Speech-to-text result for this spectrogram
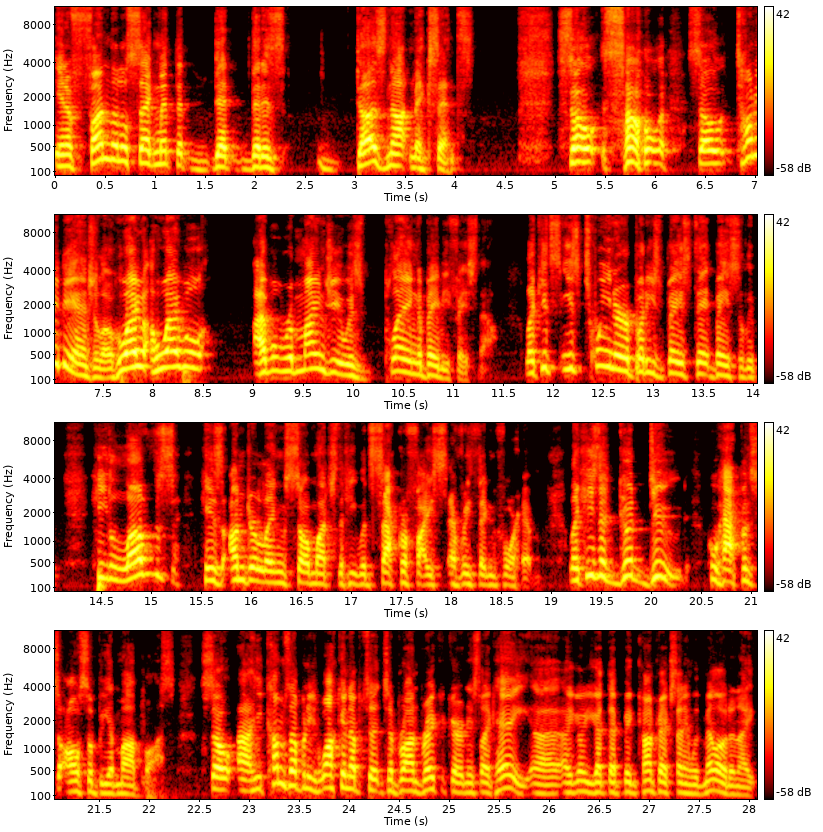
in a fun little segment that that that is does not make sense. So so so Tony D'Angelo, who I who I will I will remind you is playing a babyface now. Like it's he's tweener, but he's based basically he loves his underlings so much that he would sacrifice everything for him. Like he's a good dude who happens to also be a mob boss. So uh, he comes up and he's walking up to, to Bron Breakker and he's like, "Hey, uh, I know you got that big contract signing with Melo tonight.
